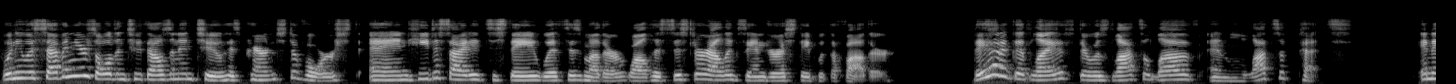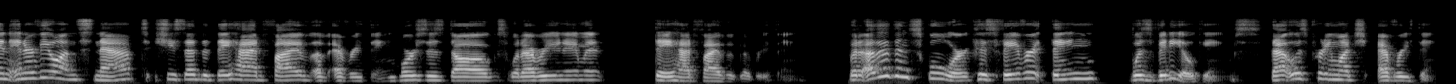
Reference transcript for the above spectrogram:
When he was seven years old in 2002, his parents divorced and he decided to stay with his mother while his sister Alexandra stayed with the father. They had a good life. There was lots of love and lots of pets. In an interview on Snapped, she said that they had five of everything horses, dogs, whatever you name it they had five of everything. But other than schoolwork, his favorite thing was video games. That was pretty much everything.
